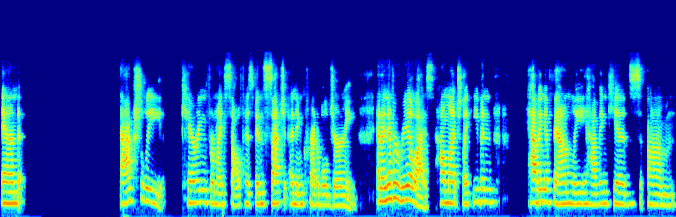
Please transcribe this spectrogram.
And actually caring for myself has been such an incredible journey. And I never realized how much, like, even having a family, having kids, um,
